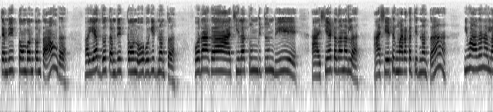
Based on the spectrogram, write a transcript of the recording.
ತಂದಿ ತಗೊಂಬಂತಂತ ಅವಂಗ ಎದ್ದು ತಂಬಿಗೆ ತಗೊಂಡು ಹೋಗಿದ್ನಂತ. ಹೋದಾಗ ಆ ಚೀಲ ತುಂಬಿ ತುಂಬಿ ಆ ಶೇಟ್ ಅದನಲ್ಲ ಆ ಶೇಟಿಗೆ ಮಾರಕತ್ತಿದ್ನಂತ? ಇವ ಅದಾನಲ್ಲ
